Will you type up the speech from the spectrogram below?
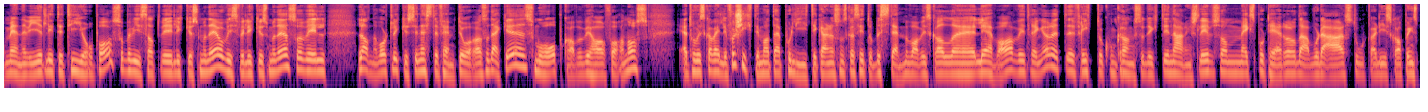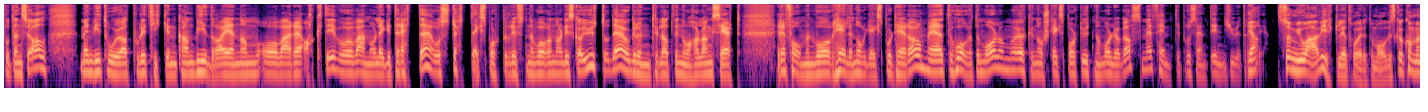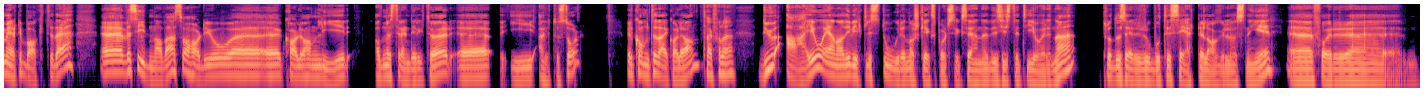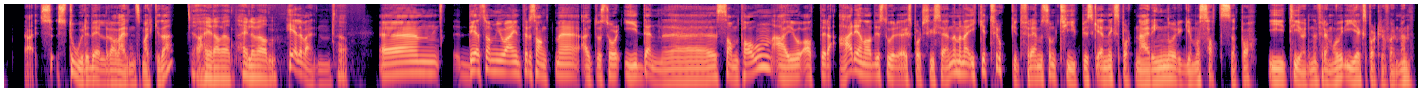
mener vi, et lite tiår på oss å bevise at vi lykkes med det, og hvis vi lykkes med det, så vil landet vårt lykkes de neste 50 åra. Så det er ikke små oppgaver vi har foran oss. Jeg tror vi skal være veldig forsiktige med at det er politikerne som skal sitte og bestemme hva vi skal eh, leve av. Vi trenger et fritt og konkurransedyktig næringsliv som eksporterer der hvor det er stort verdiskapingspotensial, men vi tror jo at politikken kan bidra gjennom å være aktiv og være med å legge til rette og støtte eksportbedriftene våre når de skal ut, og det er jo grunnen til at vi nå har lansert reformen vår Hele Norge eksporterer, med et hårete mål om å øke norsk eksport utenom olje og gass med 50% innen 2030. Ja, som jo er virkelig et hårete mål. Vi skal komme mer tilbake til det. Eh, ved siden av deg så har du jo eh, Karl Johan Lier, administrerende direktør eh, i Autostore. Velkommen til deg, Karl Johan. Takk for det. Du er jo en av de virkelig store norske eksportsuksessene de siste ti årene. Produserer robotiserte lagerløsninger eh, for eh, ja, store deler av verdensmarkedet. Ja, hele verden. Hele verden. Hele verden. Ja. Eh, Det som jo er interessant med Autostore i denne samtalen, er jo at dere er en av de store eksportsuksessene, men er ikke trukket frem som typisk en eksportnæring Norge må satse på i tiårene fremover i eksportreformen.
